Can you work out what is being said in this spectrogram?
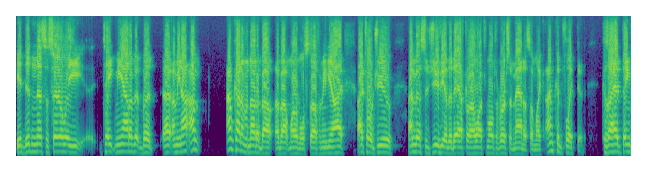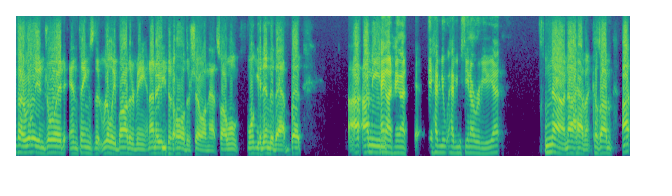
it didn't necessarily take me out of it, but uh, I mean I, I'm I'm kind of a nut about about Marvel stuff. I mean, you know, I I told you I messaged you the other day after I watched Multiverse of Madness. I'm like I'm conflicted because I had things I really enjoyed and things that really bothered me, and I know you did a whole other show on that, so I won't won't get into that. But I, I mean, hang on, hang on. Have you have you seen our review yet? No, no, I haven't because I'm I,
